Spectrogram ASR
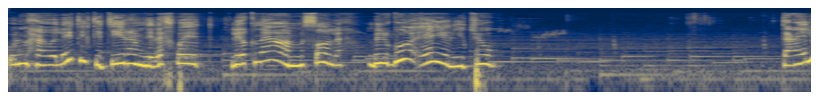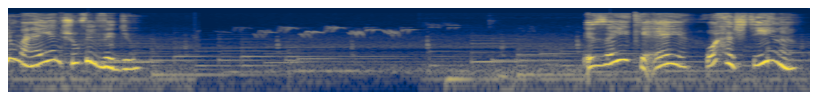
والمحاولات الكتيرة من الإخوات لإقناع عم صالح برجوع آية اليوتيوب. تعالوا معايا نشوف الفيديو. إزيك يا آية؟ وحشتينا.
